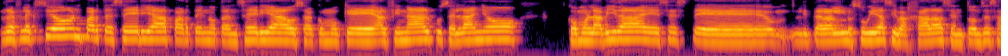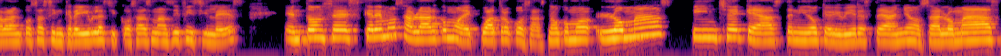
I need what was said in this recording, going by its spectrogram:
reflexión, parte seria, parte no tan seria, o sea, como que al final, pues el año, como la vida es este, literal, subidas y bajadas, entonces habrán cosas increíbles y cosas más difíciles. Entonces, queremos hablar como de cuatro cosas, ¿no? Como lo más pinche que has tenido que vivir este año, o sea, lo más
